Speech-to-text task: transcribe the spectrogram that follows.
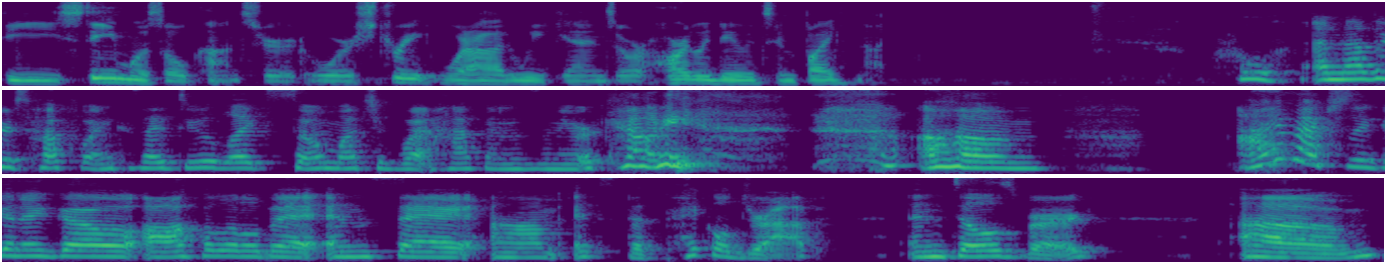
the steam whistle concert or street rod weekends or Harley Davidson bike night. Whew, another tough one because I do like so much of what happens in New York County. um, I'm actually going to go off a little bit and say um, it's the pickle drop in Dillsburg. Um,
